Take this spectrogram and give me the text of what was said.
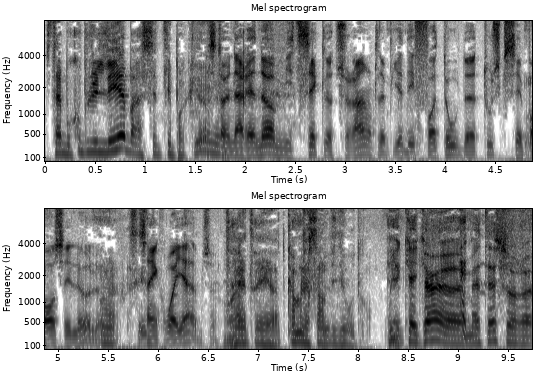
c'était beaucoup plus libre à cette époque-là. C'est un aréna mythique, là. Tu rentres, là, puis il y a des photos de tout ce qui s'est passé là. là. Ouais, c'est- incroyable, ça. Très très hot, comme le centre Vidéotron. Il y a quelqu'un euh, mettait sur euh,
